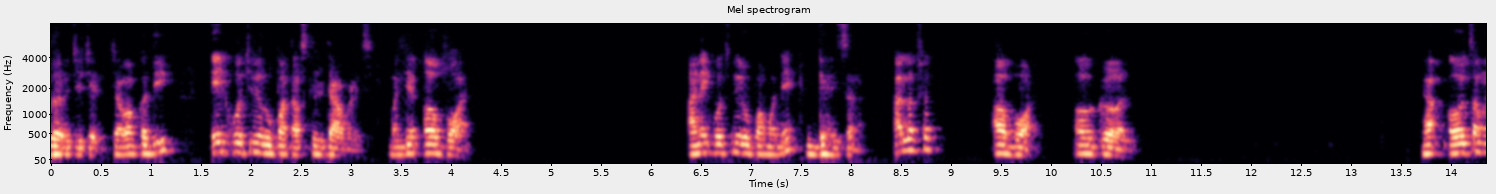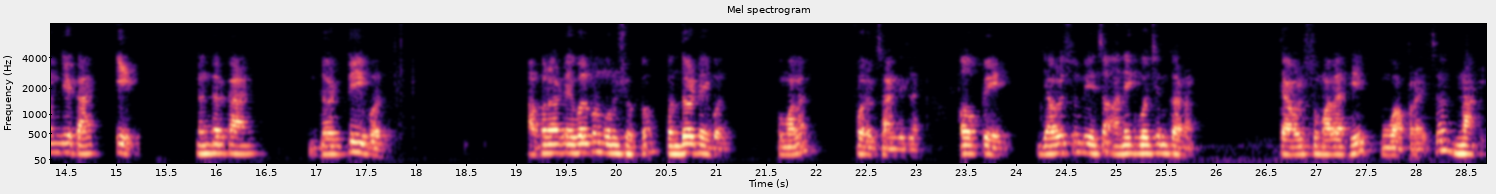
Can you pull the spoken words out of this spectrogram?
गरजेचे आहे जेव्हा कधी एक वचनी रूपात असतील त्यावेळेस. म्हणजे अ बॉय अनेक वचनी रूपामध्ये घ्यायचं नाही. हा लक्षात अ बॉय अ गर्ल ह्या अचा म्हणजे काय? एक नंतर काय? द टेबल आपण टेबल पण म्हणू शकतो. पण द टेबल तुम्हाला फरक सांगितलाय. अ पेन ज्यावेळेस तुम्ही याचं अनेक वचन करा त्यावेळेस तुम्हाला हे वापरायचं नाही.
